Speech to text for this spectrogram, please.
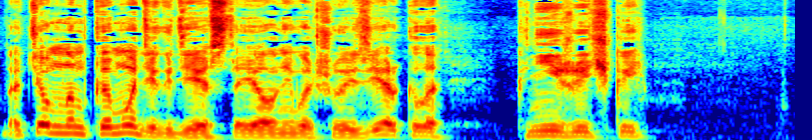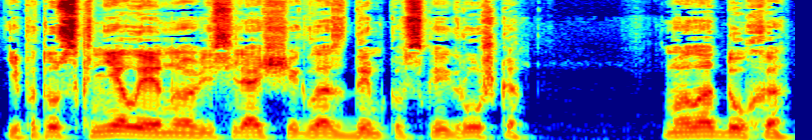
На темном комоде, где стояло небольшое зеркало, книжечкой и потускнелая, но веселящий глаз дымковская игрушка, молодуха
